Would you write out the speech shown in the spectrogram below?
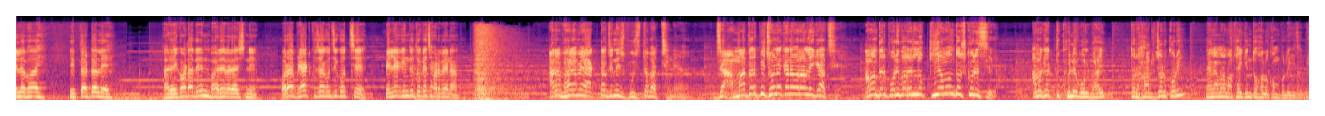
এলে ভাই ইফতারটা লে আর এই কটা দিন বাইরে বেড়াসনি। ওরা বিরাট খোঁজাখুঁজি করছে পেলে কিন্তু তোকে ছাড়বে না। আরে ভাই আমি একটা জিনিস বুঝতে পারছি না। যে আমাদের পিছনে কেন ওরা লেগে আছে? আমাদের পরিবারের লোক কি এমন দোষ করেছে? আমাকে একটু খুলে বল ভাই তোর হাত জোড় করি নাহলে আমার মাথায় কিন্তু হলকম্প লেগে যাবে।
